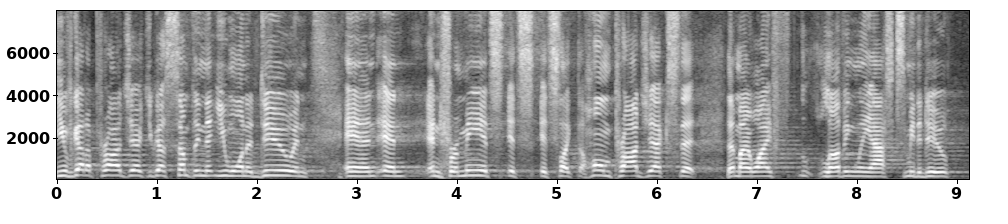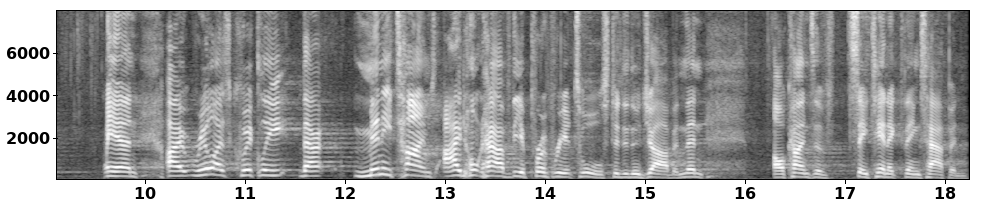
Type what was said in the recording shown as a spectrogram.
You've got a project you've got something that you want to do and and and and for me it's it's it's like the home projects that that my wife lovingly asks me to do and I realized quickly that many times I don't have the appropriate tools to do the job. And then all kinds of satanic things happen.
